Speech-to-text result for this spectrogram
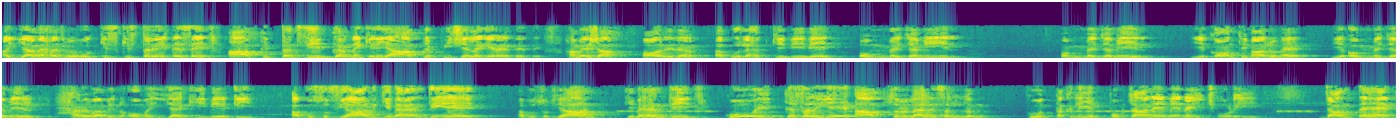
ایام حج میں وہ کس کس طریقے سے آپ کی تقزیب کرنے کے لیے آپ کے پیچھے لگے رہتے تھے؟ ہمیشہ اور ادھر ابو لہب کی بیوی ام جمیل۔ ام جمیل، یہ کون تھی معلوم ہے؟ یہ ام جمیل حرب بن امیہ کی بیٹی۔ ابو سفیان کی بہن تھی یہ۔ ابو سفیان کی بہن تھی۔ کوئی کسر یہ آپ صلی اللہ علیہ وسلم کو تکلیف پہنچانے میں نہیں چھوڑی۔ جانتے ہیں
